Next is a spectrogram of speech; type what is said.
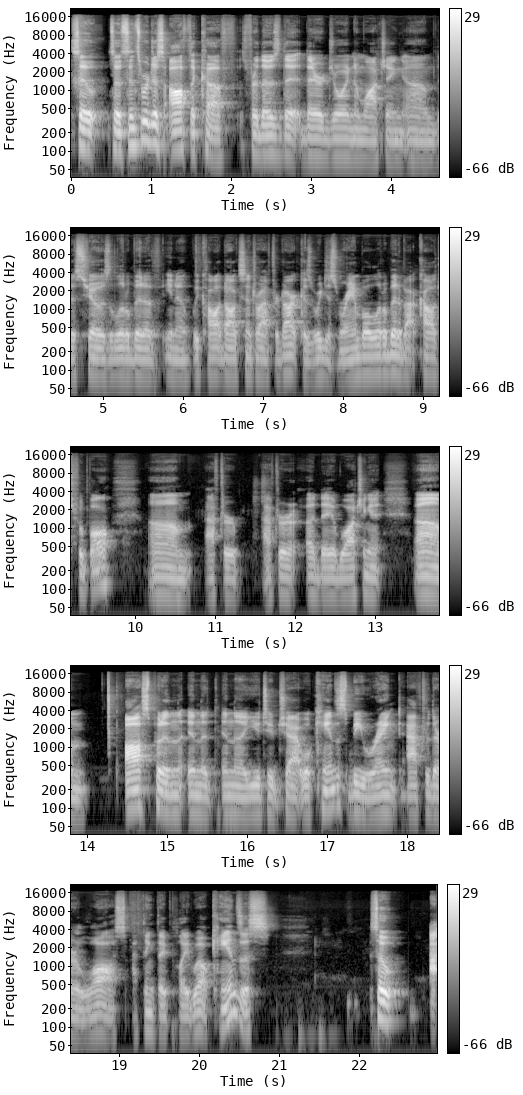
so so since we're just off the cuff, for those that, that are joining and watching, um, this show is a little bit of you know we call it Dog Central After Dark because we just ramble a little bit about college football um, after after a day of watching it. Um, Oss put in the, in the in the YouTube chat. Will Kansas be ranked after their loss? I think they played well. Kansas. So I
